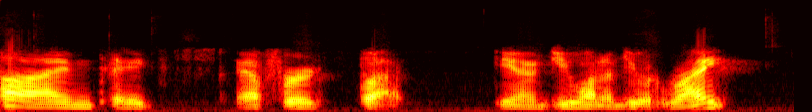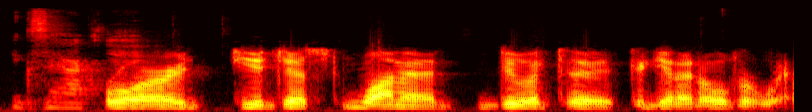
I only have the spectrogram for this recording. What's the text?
time, takes effort, but you know, do you want to do it right, Exactly. or do you just want to do it to to get it over with?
